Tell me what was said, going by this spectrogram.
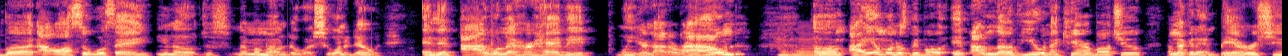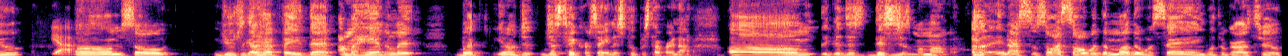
But I also will say, you know, just let my mom do what she want to do. And then I will let her have it when you're not around. Mhm. Um, I am one of those people. If I love you and I care about you, I'm not going to embarrass you. yeah. Um, so you just gotta have faith that I'm gonna handle it. But you know, just, just take her saying this stupid stuff right now. Um, because this this is just my mama, and I so I saw what the mother was saying with regards to,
